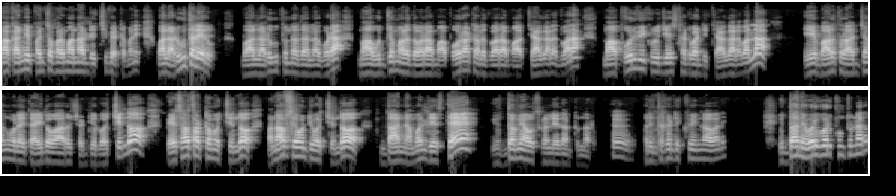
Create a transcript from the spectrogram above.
మాకు అన్ని పంచపరమాణాలు తెచ్చి పెట్టమని వాళ్ళు అడుగుతలేరు. వాళ్ళు అడుగుతున్నదల్లా కూడా మా ఉద్యమాల ద్వారా మా పోరాటాల ద్వారా మా త్యాగాల ద్వారా మా పూర్వీకులు చేసినటువంటి త్యాగాల వల్ల ఏ భారత రాజ్యాంగంలో అయితే ఐదో ఆరు షెడ్యూల్ వచ్చిందో పేసా చట్టం వచ్చిందో వన్ ఆఫ్ సెవెంటీ వచ్చిందో దాన్ని అమలు చేస్తే యుద్ధమే అవసరం లేదంటున్నారు. మరి ఇంతకంటే ఎక్కువ ఏం కావాలి? యుద్ధాన్ని ఎవరు కోరుకుంటున్నారు?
